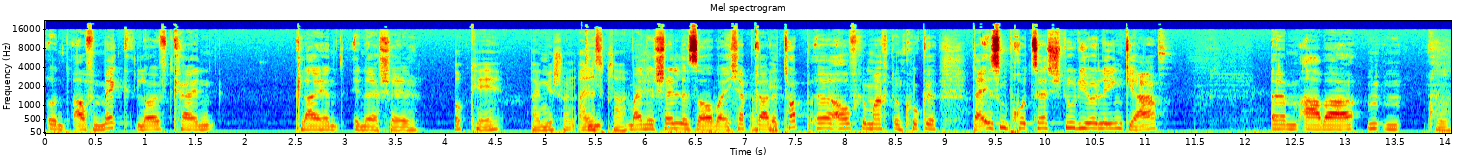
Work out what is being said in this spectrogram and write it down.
und auf dem Mac läuft kein Client in der Shell. Okay, bei mir schon, alles Die, klar. Meine Shell ist sauber. Ich habe okay. gerade Top äh, aufgemacht und gucke, da ist ein Prozess-Studio-Link, ja. Ähm, aber. Mm, mm. Hm.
